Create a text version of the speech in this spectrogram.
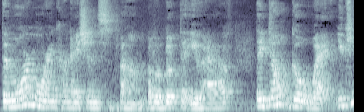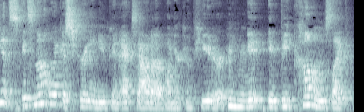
the more and more incarnations um, of a book that you have, they don't go away. You can't. It's not like a screen you can X out of on your computer. It it becomes like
